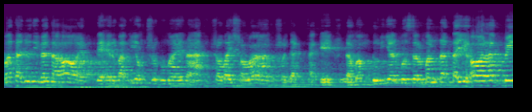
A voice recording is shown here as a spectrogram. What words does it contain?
মাথা যদি ব্যথা হয়, দেহের বাকি অংশ ঘুমায় না। সবাই সমান সজাগ থাকে। তাম দুনিয়ার মুসলমানরা তাই হওয়া লাগবে।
